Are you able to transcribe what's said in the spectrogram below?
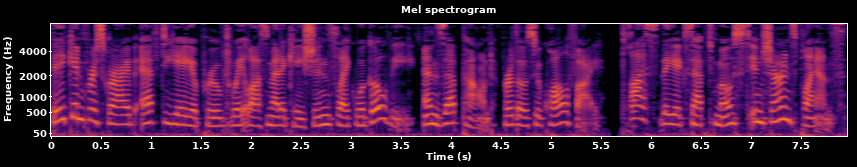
They can prescribe FDA-approved weight loss medications like Wagovi and Zepbound for those who qualify. Plus, they accept most insurance plans.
